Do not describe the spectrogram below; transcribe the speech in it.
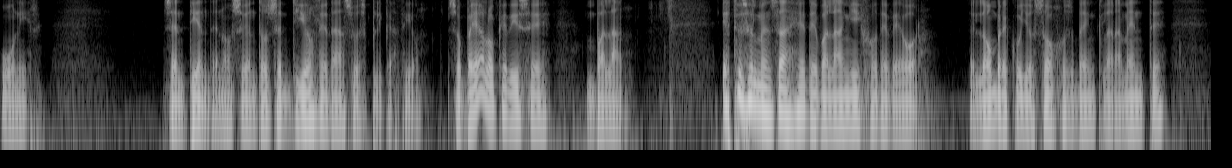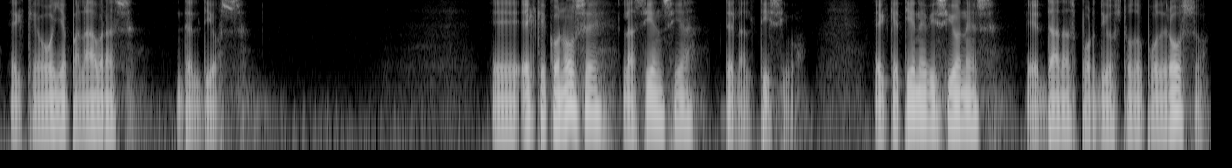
unir. ¿Se entiende? ¿no? Entonces Dios le da su explicación. So, vea lo que dice Balán. Este es el mensaje de Balán, hijo de Beor, el hombre cuyos ojos ven claramente, el que oye palabras del Dios. Eh, el que conoce la ciencia del Altísimo, el que tiene visiones eh, dadas por Dios Todopoderoso,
